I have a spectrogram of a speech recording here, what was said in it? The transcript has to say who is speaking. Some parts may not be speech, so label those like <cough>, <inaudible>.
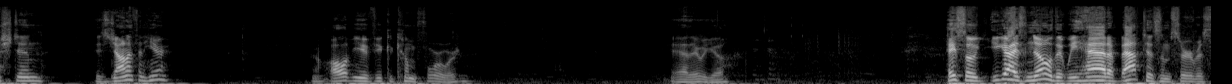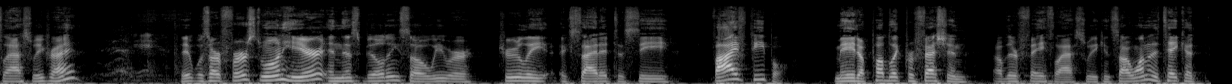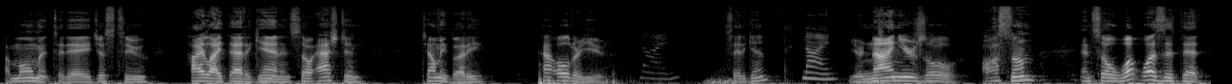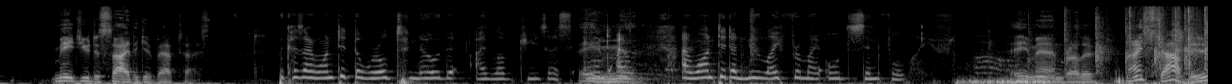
Speaker 1: Ashton. Is Jonathan here? All of you, if you could come forward. Yeah, there we go. Hey, so you guys know that we had a baptism service last week, right? It was our first one here in this building, so we were truly excited to see five people made a public profession of their faith last week. And so I wanted to take a, a moment today just to highlight that again. And so, Ashton, tell me, buddy, how old are you?
Speaker 2: Nine.
Speaker 1: Say it again.
Speaker 2: Nine.
Speaker 1: You're nine years old. Awesome. And so, what was it that made you decide to get baptized?
Speaker 2: Because I wanted the world to know that I love Jesus. And
Speaker 1: Amen.
Speaker 2: I, I wanted a new life from my old sinful life.
Speaker 1: Amen, brother. Nice job, dude.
